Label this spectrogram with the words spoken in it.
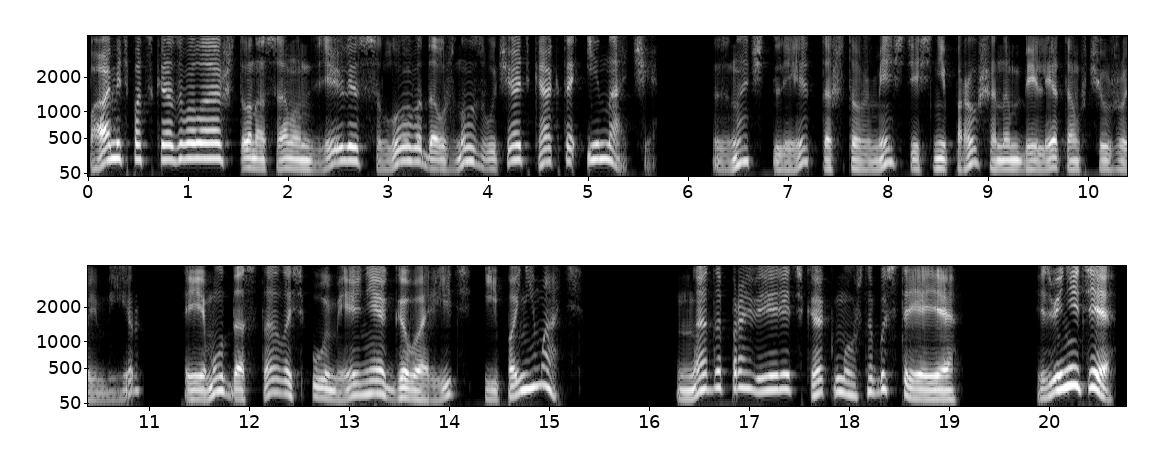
Память подсказывала, что на самом деле слово должно звучать как-то иначе. Значит ли это, что вместе с непрошенным билетом в чужой мир ему досталось умение говорить и понимать? Надо проверить как можно быстрее. «Извините!» —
